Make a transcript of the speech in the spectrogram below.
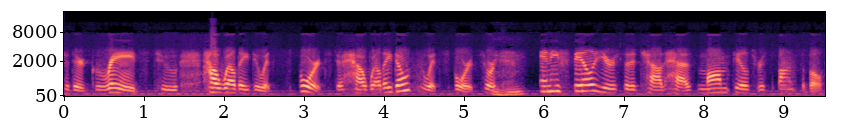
to their grades to how well they do at sports to how well they don't do at sports or mm-hmm. any failures that a child has, mom feels responsible.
